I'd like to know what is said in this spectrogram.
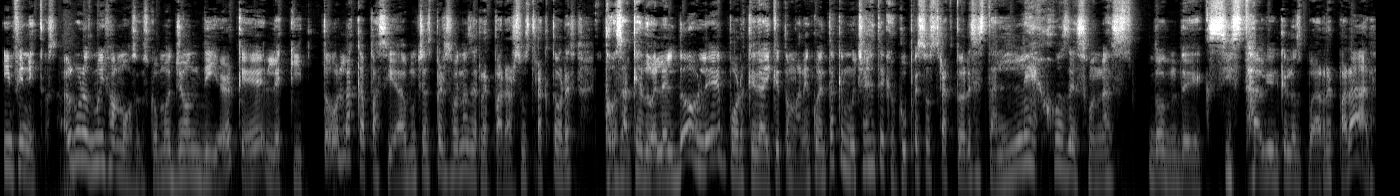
infinitos. Algunos muy famosos, como John Deere, que le quitó la capacidad a muchas personas de reparar sus tractores, cosa que duele el doble, porque hay que tomar en cuenta que mucha gente que ocupa esos tractores está lejos de zonas donde exista alguien que los pueda reparar.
